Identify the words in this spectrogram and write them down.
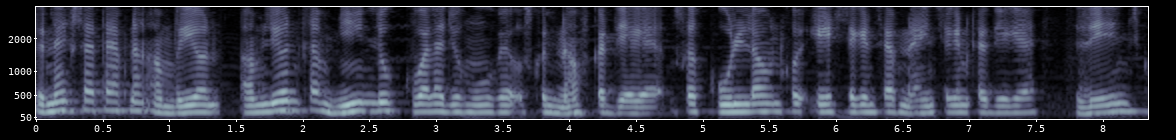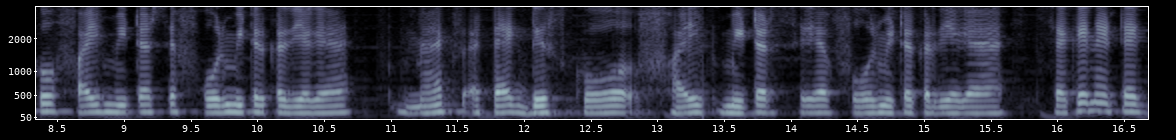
तो नेक्स्ट आता है अपना अम्बलियन अम्बलियन का मीन लुक वाला जो मूव है, उसको नफ कर दिया गया है। उसका कूल डाउन को एट सेकेंड से अब नाइन सेकेंड कर दिया गया है। रेंज को फाइव मीटर से फोर मीटर कर दिया गया है। मैक्स अटैक डिस्क को 5 मीटर से अब 4 मीटर कर दिया गया है। सेकेंड अटैक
